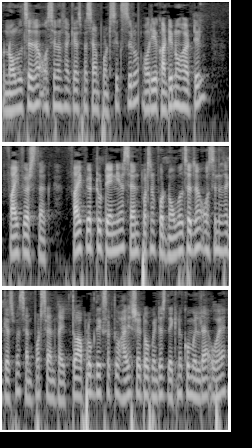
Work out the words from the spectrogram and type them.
for normal citizen उस सीज़न से केस में सेवन पॉइंट सिक्स ज़ीरो और ये कंटिन्यू हो रहा है टिल फाइव ईयर्स तक। Five year to ten year seven percent for normal citizen और सीनियर केस में सेवन पॉइंट सेवन फाइव तो आप लोग देख सकते हो हाई रेट ऑफ़ इंटरेस्ट देखने को मिल रहा है। वो है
